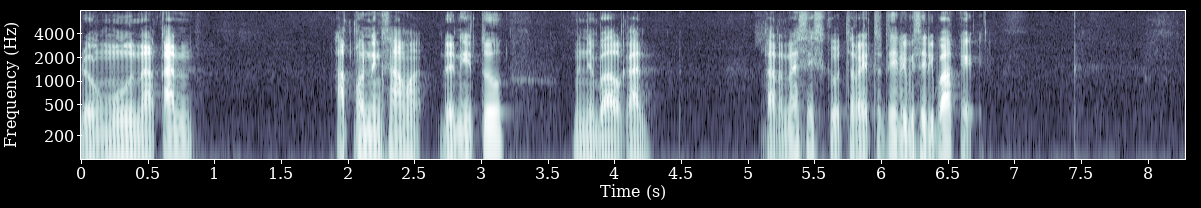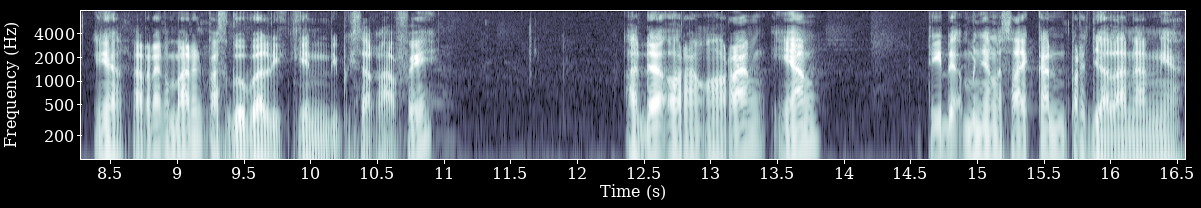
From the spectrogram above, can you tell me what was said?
menggunakan akun yang sama. Dan itu menyebalkan. Karena si skuter itu tidak bisa dipakai. Iya karena kemarin pas gue balikin di Pisa Cafe ada orang-orang yang tidak menyelesaikan perjalanannya.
